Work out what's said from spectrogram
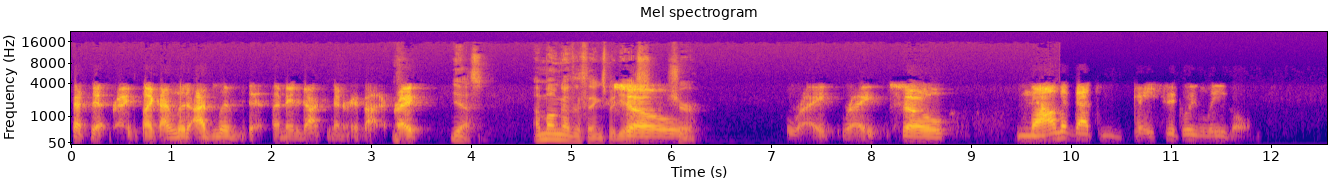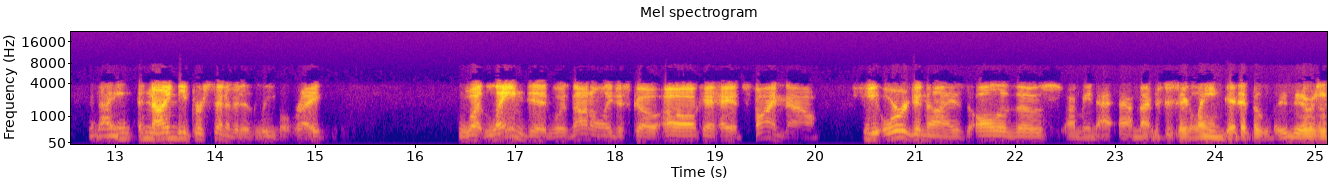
That's it, right? Like I lit, I've lived this. I made a documentary about it, right? Yes, among other things, but yes, So- sure. Right, right. So now that that's basically legal, 90 percent of it is legal, right? What Lane did was not only just go, "Oh, okay, hey, it's fine now." He organized all of those. I mean, I, I'm not just to say Lane did it, but there was a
